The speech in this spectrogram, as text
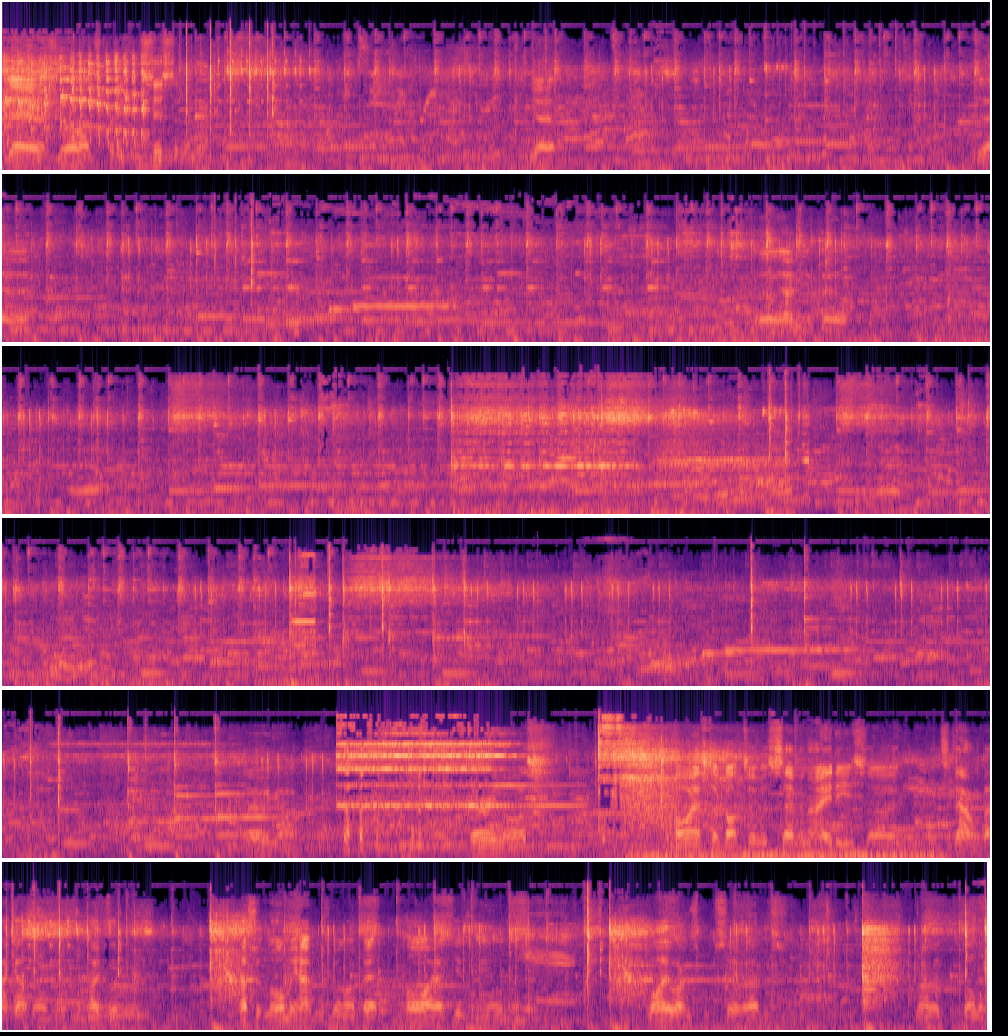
Yeah, that's right. It's pretty consistent, isn't it? Yeah. Yeah. There we go. Very nice. The highest I got to was 780, so it's going back up there hopefully. That's what normally happens when I bet high, it gives me all the low ones, but see what happens. Another dollar.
